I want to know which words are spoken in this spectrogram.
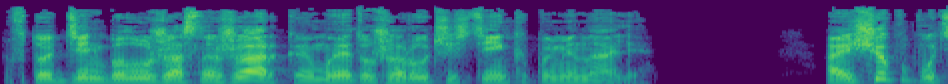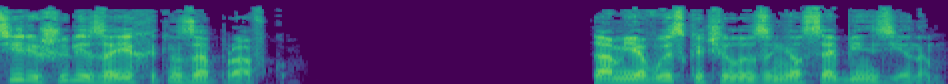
В тот день было ужасно жарко, и мы эту жару частенько поминали. А еще по пути решили заехать на заправку. Там я выскочил и занялся бензином.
